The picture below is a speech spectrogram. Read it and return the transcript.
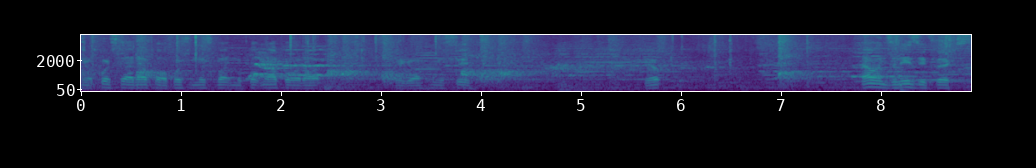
You know, push that up while pushing this button to pull, now pull it out. There you go. Let me see. Yep. That one's an easy fix.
